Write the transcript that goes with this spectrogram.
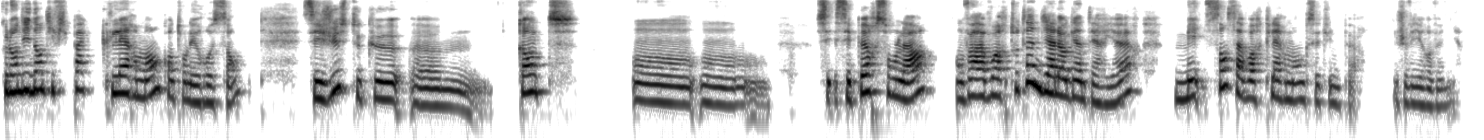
que l'on n'identifie pas clairement quand on les ressent. C'est juste que euh, quand on, ces, peurs sont là, on va avoir tout un dialogue intérieur, mais sans savoir clairement que c'est une peur. Je vais y revenir.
